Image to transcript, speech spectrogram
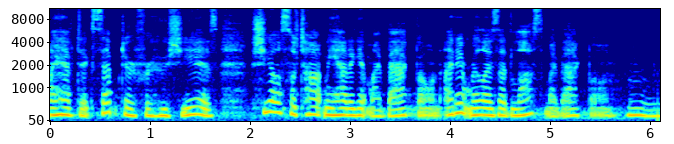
I have to accept her for who she is. She also taught me how to get my backbone. I didn't realize I'd lost my backbone. Hmm.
